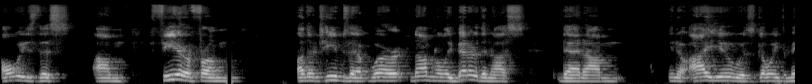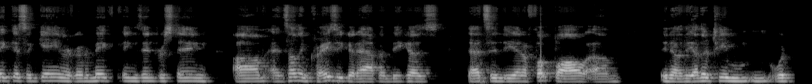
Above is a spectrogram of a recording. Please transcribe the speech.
always this um, fear from other teams that were nominally better than us that um, you know IU was going to make this a game or going to make things interesting, um, and something crazy could happen because that's Indiana football. Um, you know, the other team would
